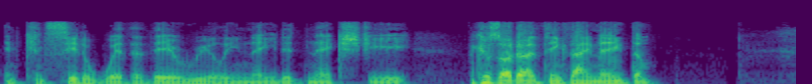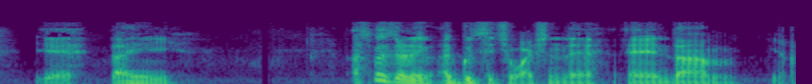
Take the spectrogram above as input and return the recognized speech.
and consider whether they're really needed next year because I don't think they need them. yeah, they. I suppose they're in a, a good situation there, and um, you know,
